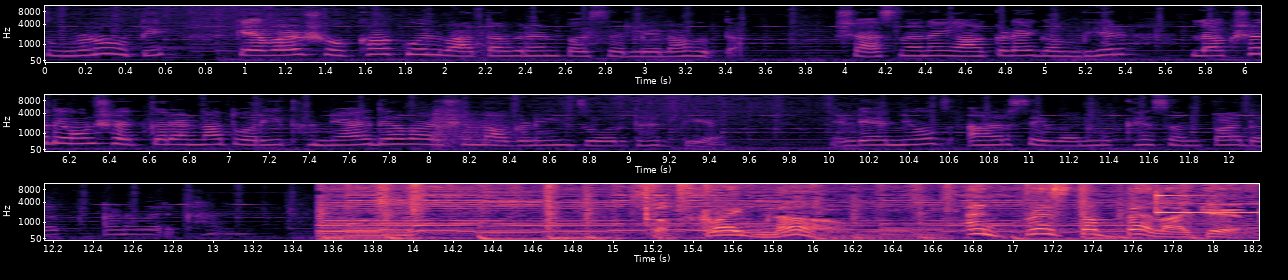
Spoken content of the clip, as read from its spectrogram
चूर्ण होती. केवळ शोकाकुल वातावरण पसरलेला होता. शासनाने याकडे गंभीर लक्ष देऊन शेतकऱ्यांना त्वरित न्याय द्यावा अशी मागणी जोर धरती आहे इंडिया न्यूज आर सेवन मुख्य संपादक Anwar Khan. Subscribe now and press the bell icon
